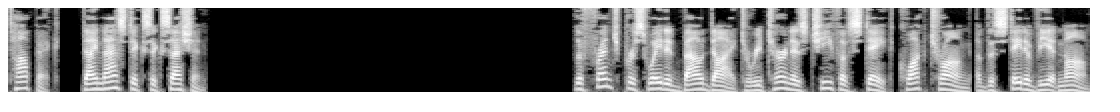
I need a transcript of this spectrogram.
Topic: Dynastic succession. The French persuaded Bao Dai to return as chief of state of the state of Vietnam,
